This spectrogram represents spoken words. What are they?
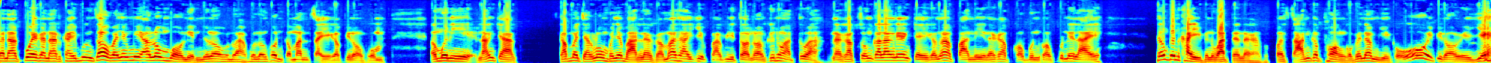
ขนาดป่วยขนาดไข้พึ่งเศร้าก็ยังมีอารมณ์บ่เหรียญอยู่เนาะว่าคนลางคนก็มันใส่ครับพี่น้องผมเอามือนี้หลังจากกลับมาจากโรงพยาบาลแล้วก็มาถ่ายคลิปฝากพี่ต่อน้องขึ้นฮอดตัวนะครับส่งกำลังแรงใจกันมาปานนี้นะครับ ขอบุญขอบคุณหลายๆทั้งเป็นไข้เป็นวัดนั่นะครับประสานกับท้องก็ไปน้ำอีกโอ้ยพี่น้องแย่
